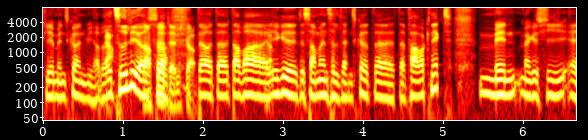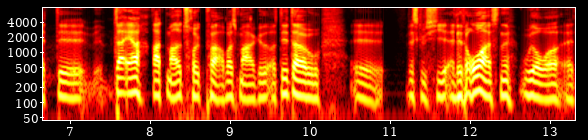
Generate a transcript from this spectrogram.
flere mennesker, end vi har været ja, tidligere. Der så danskere. Der, der, der var ja. ikke det samme antal danskere, der, der far var knægt. Men man kan sige, at øh, der er ret meget tryk på arbejdsmarkedet, og det der jo øh, hvad skal vi sige, er lidt overraskende, udover at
